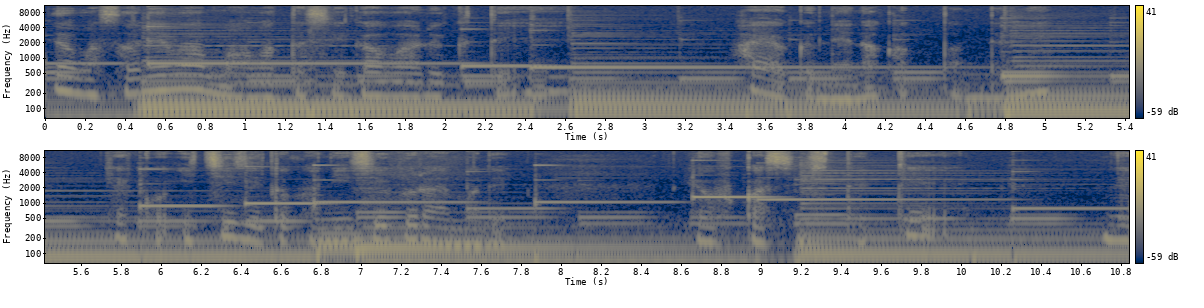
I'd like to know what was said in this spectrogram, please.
でもそれはまあ私が悪くて早く寝なかったんだよね。結構1時とか2時ぐらいまでかししててで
